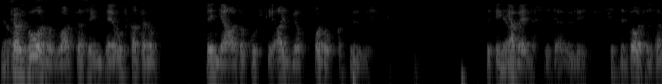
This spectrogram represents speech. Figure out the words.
Joo. Se oli huono vuotta, siinä ei uskaltanut linja-autokuski ajo porukka kyyvissä. Piti Joo. kävellä siitä yli. Sitten toiselta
